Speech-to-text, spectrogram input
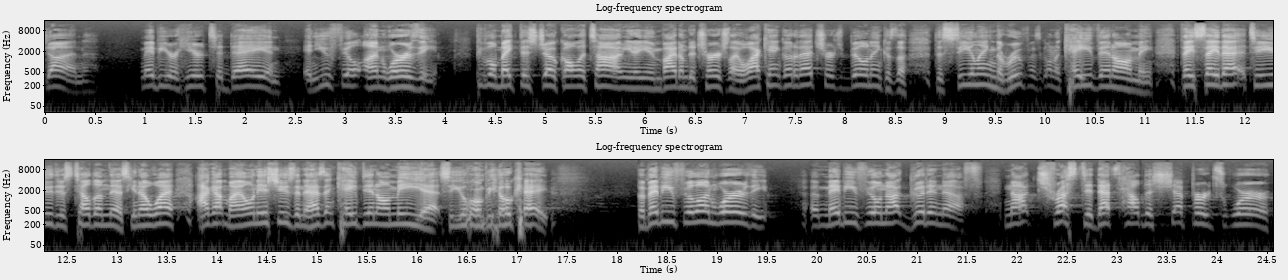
done. Maybe you're here today and, and you feel unworthy people make this joke all the time. You know, you invite them to church, like, well, I can't go to that church building because the, the ceiling, the roof is going to cave in on me. If they say that to you, just tell them this. You know what? I got my own issues and it hasn't caved in on me yet, so you're going to be okay. But maybe you feel unworthy. Uh, maybe you feel not good enough not trusted. That's how the shepherds were.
